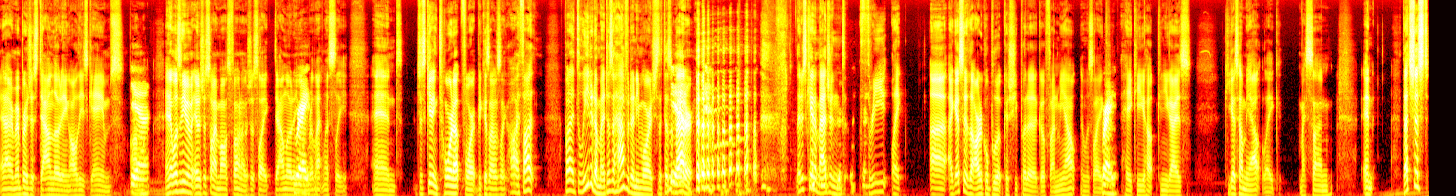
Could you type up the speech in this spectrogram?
And I remember just downloading all these games. Yeah. and it wasn't even. It was just on my mom's phone. I was just like downloading Right. relentlessly, and just getting torn up for it because I was like, oh, I thought. But I deleted them. It doesn't have it anymore. She's like, doesn't Yeah. matter. I just can't imagine three like. Uh, I guess the article blew up because she put a GoFundMe out and was like, Right. "Hey, can you help? Can you guys, can you guys help me out? Like, my son, and that's just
